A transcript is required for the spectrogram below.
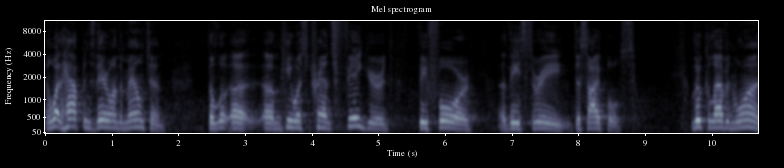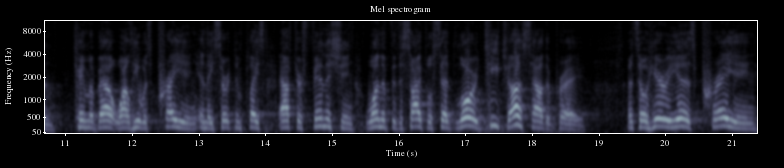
And what happens there on the mountain? The, uh, um, he was transfigured before uh, these three disciples. Luke 11 1 came about while he was praying in a certain place. After finishing, one of the disciples said, Lord, teach us how to pray. And so here he is praying,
